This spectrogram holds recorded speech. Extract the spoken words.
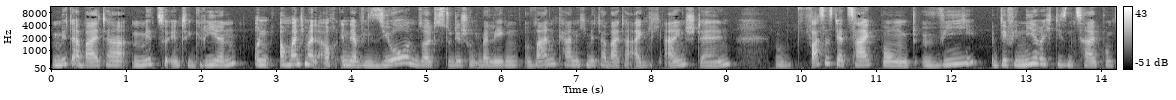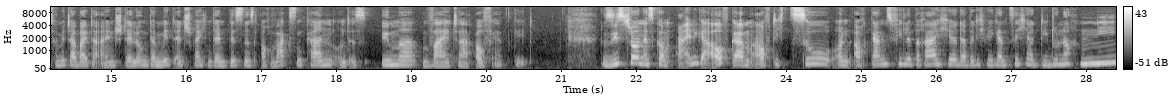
Mitarbeiter mit zu integrieren. Und auch manchmal auch in der Vision solltest du dir schon überlegen, wann kann ich Mitarbeiter eigentlich einstellen? Was ist der Zeitpunkt? Wie definiere ich diesen Zeitpunkt zur Mitarbeitereinstellung, damit entsprechend dein Business auch wachsen kann und es immer weiter aufwärts geht? Du siehst schon, es kommen einige Aufgaben auf dich zu und auch ganz viele Bereiche, da bin ich mir ganz sicher, die du noch nie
